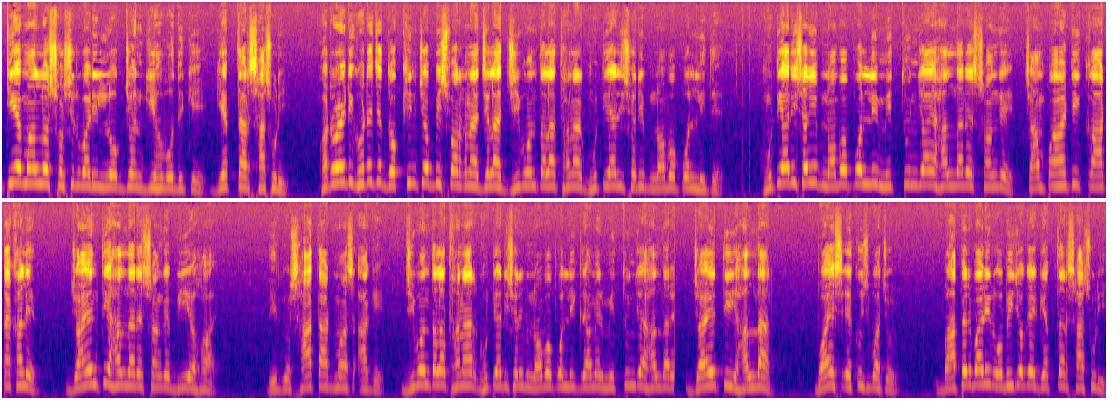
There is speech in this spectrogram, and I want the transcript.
পিটিয়ে মারল শ্বশুরবাড়ির লোকজন গৃহবধূকে, গ্রেপ্তার শাশুড়ি। ঘটনাটি ঘটেছে দক্ষিণ চব্বিশ পরগনা জেলার জীবনতলা থানার ঘুটিয়ারি শরীফ নবপল্লীতে। ঘুটিয়ারি শরীফ নবপল্লী মৃত্যুঞ্জয় হালদারের সঙ্গে চাম্পাহাটি কাটাখালের জয়ন্তী হালদারের সঙ্গে বিয়ে হয়। দীর্ঘ সাত আট মাস আগে জীবনতলা থানার ঘুটিয়ারি শরীফ নবপল্লী গ্রামের মৃত্যুঞ্জয় হালদারের জয়তী হালদার, বয়স একুশ বছর। বাপের বাড়ির অভিযোগে গ্রেপ্তার শাশুড়ি।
